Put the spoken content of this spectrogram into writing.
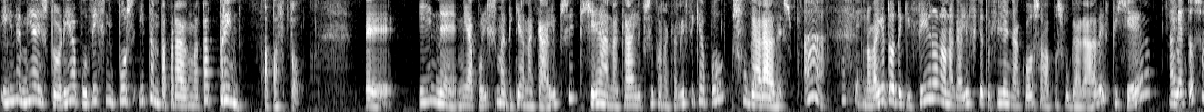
είναι μια ιστορία που δείχνει πώς ήταν τα πράγματα πριν από αυτό. Ε, είναι μια πολύ σημαντική ανακάλυψη, τυχαία ανακάλυψη που ανακαλύφθηκε από σφουγγαράδες. Α, okay. Το ναυάγιο των Αντικυθύρων ανακαλύφθηκε το 1900 από σφουγγαράδες, τυχαία. Είναι τόσο,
